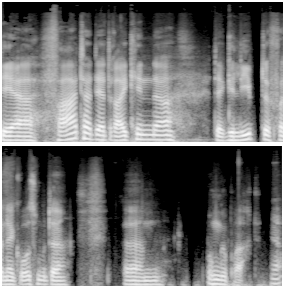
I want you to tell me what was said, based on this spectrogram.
der Vater der drei Kinder, der Geliebte von der Großmutter, ähm, umgebracht. Ja.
